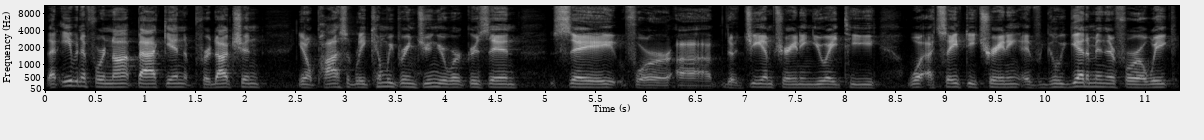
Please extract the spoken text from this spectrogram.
that even if we're not back in production, you know, possibly can we bring junior workers in, say for uh, the GM training, UAT, what, safety training. If we get them in there for a week,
